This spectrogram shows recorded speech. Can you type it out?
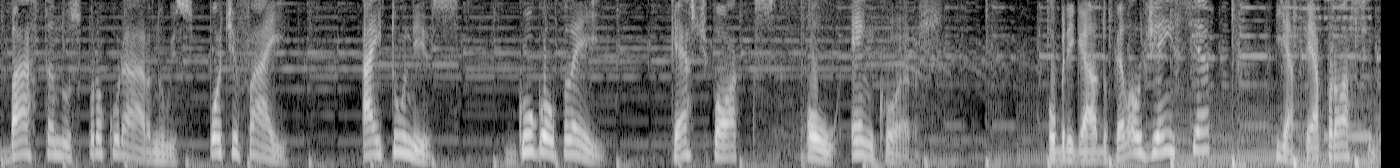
basta nos procurar no Spotify, iTunes, Google Play, Castbox ou Anchor. Obrigado pela audiência e até a próxima.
